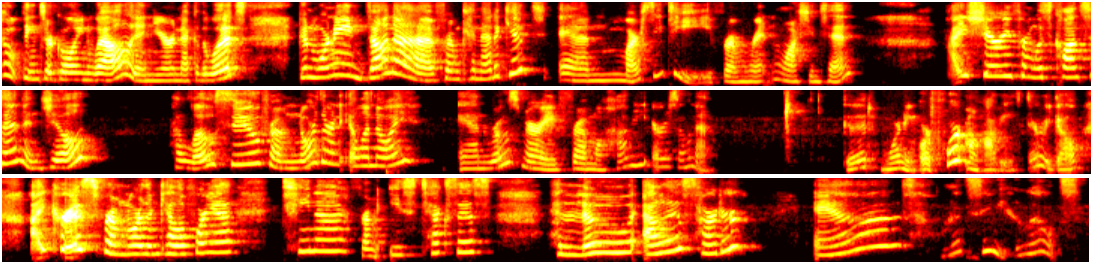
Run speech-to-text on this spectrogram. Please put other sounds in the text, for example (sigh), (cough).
Hope things are going well in your neck of the woods. Good morning, Donna from Connecticut and Marcy T from Renton, Washington. Hi, Sherry from Wisconsin and Jill. Hello, Sue from Northern Illinois and Rosemary from Mojave, Arizona. Good morning, or Fort Mohave. There we go. Hi, Chris from Northern California. Tina from East Texas. Hello, Alice Harder and let's see who else.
